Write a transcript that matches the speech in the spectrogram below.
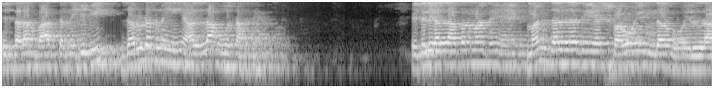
اس طرح بات کرنے کی بھی ضرورت نہیں ہے۔ اللہ وہ ذات ہے۔ اس لیے اللہ فرماتے ہیں، من الذي يشفع عنده الا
